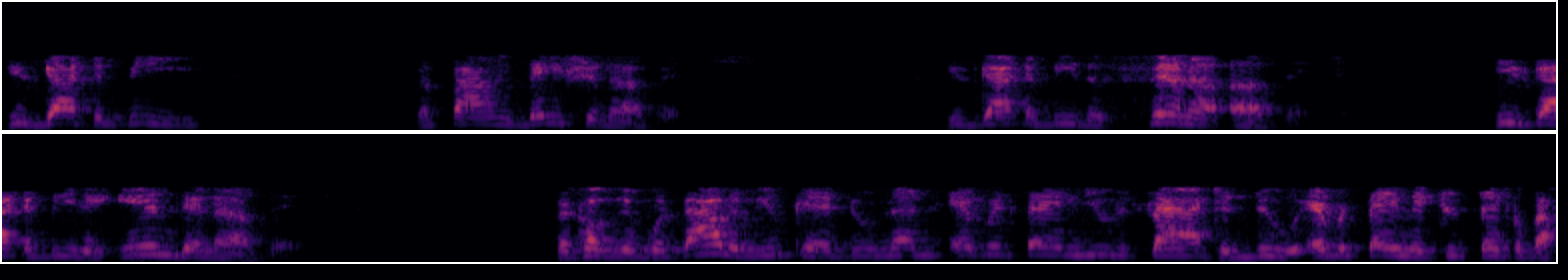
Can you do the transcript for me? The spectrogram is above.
He's got to be the foundation of it. He's got to be the center of it. He's got to be the ending of it. Because if without him, you can't do nothing. Everything you decide to do, everything that you think about,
